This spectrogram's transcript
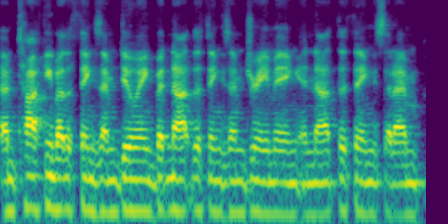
I'm talking about the things I'm doing, but not the things I'm dreaming and not the things that I'm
